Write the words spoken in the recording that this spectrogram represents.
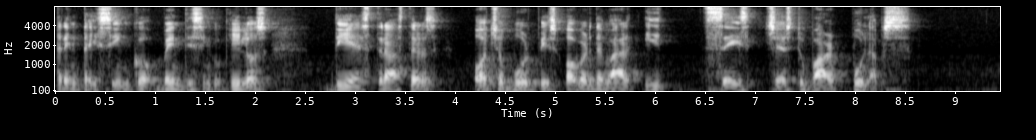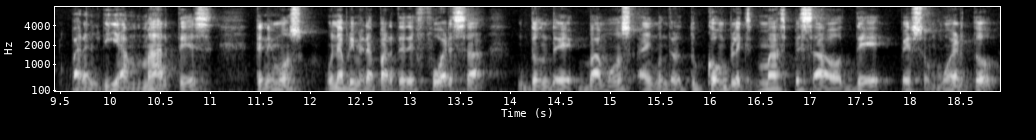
35, 25 kilos, 10 thrusters, 8 burpees over the bar y 6 chest to bar pull-ups. Para el día martes tenemos una primera parte de fuerza donde vamos a encontrar tu complex más pesado de peso muerto,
